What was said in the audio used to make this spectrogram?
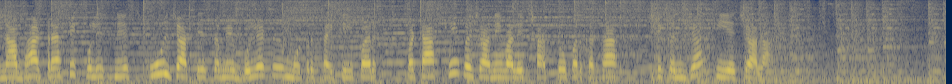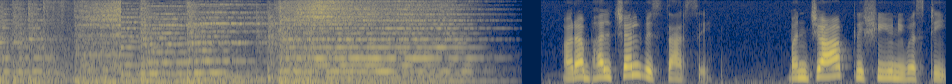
नाभा ट्रैफ़िक पुलिस ने स्कूल जाते समय बुलेट मोटरसाइकिल पर पटाखे बजाने वाले छात्रों पर कथा शिकंजा किए चालान। और अब हलचल विस्तार से। पंजाब कृषि यूनिवर्सिटी,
